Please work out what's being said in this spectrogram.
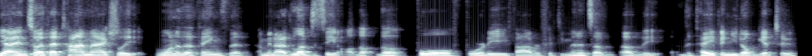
Yeah. And so at that time, actually, one of the things that, I mean, I'd love to see the, the full 45 or 50 minutes of, of the, the tape, and you don't get to.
